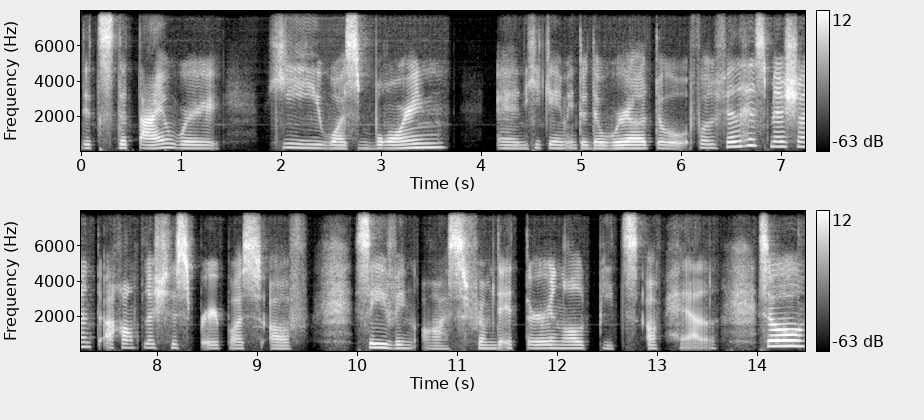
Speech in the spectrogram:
it's the time where he was born and he came into the world to fulfill his mission to accomplish his purpose of saving us from the eternal pits of hell. So,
